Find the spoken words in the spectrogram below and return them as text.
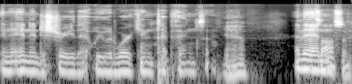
in an industry that we would work in type thing so. Yeah. and then That's awesome.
